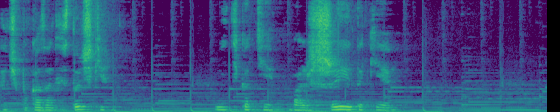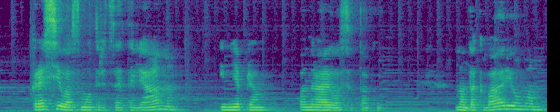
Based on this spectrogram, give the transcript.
Хочу показать листочки. Видите, какие большие такие. Красиво смотрится эта лиана. И мне прям понравилось вот так вот над аквариумом.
